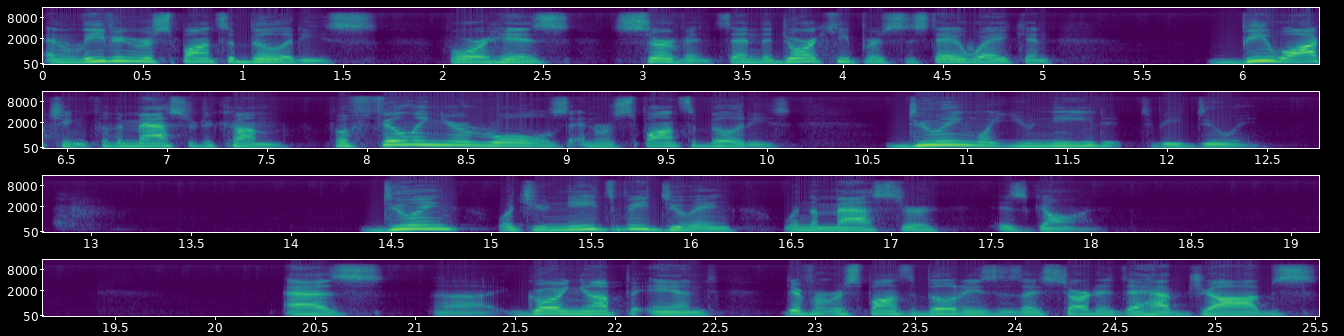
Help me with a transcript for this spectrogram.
and leaving responsibilities for his servants and the doorkeepers to stay awake and be watching for the master to come, fulfilling your roles and responsibilities, doing what you need to be doing. Doing what you need to be doing when the master is gone. As uh, growing up and different responsibilities, as I started to have jobs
